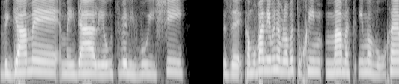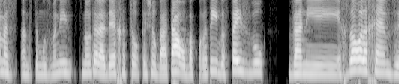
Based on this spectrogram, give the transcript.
וגם אה, מידע על ייעוץ וליווי אישי. זה כמובן אם אתם לא בטוחים מה מתאים עבורכם, אז אתם מוזמנים לפנות על הדרך הצור קשר באתר או בפרטי, בפייסבוק, ואני אחזור אליכם ו...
